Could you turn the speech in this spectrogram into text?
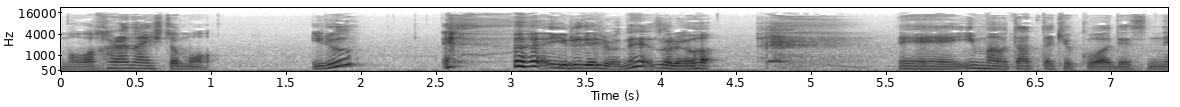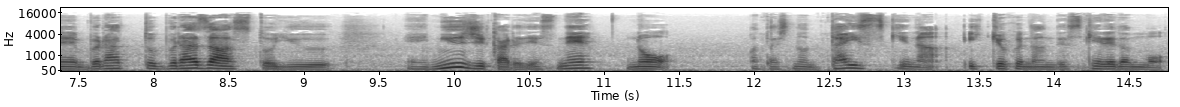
もわからない人も、いる？いるでしょうね、それは。えー今歌った曲はですね、ブラッド・ブラザースという、えーミュージカルですね、の私の大好きな一曲なんですけれども、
